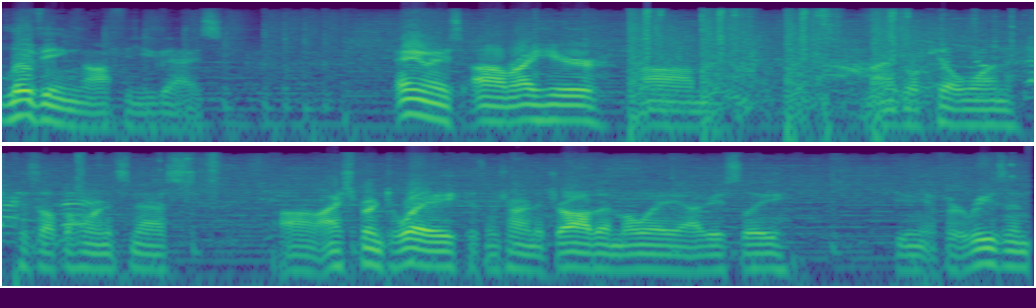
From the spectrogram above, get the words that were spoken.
living off of you guys. Anyways, um, right here, um, might as well kill one, piss off the hornet's nest. Um, I sprint away because I'm trying to draw them away, obviously. Doing it for a reason.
